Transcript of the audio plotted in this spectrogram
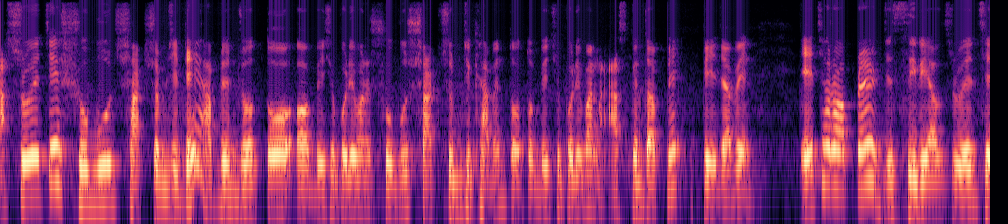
আঁশ রয়েছে সবুজ শাকসবজিতে। আপনি যত বেশি পরিমাণে সবুজ শাকসবজি খাবেন, তত বেশি পরিমাণ আঁশ কিন্তু আপনি পেয়ে যাবেন। এছাড়াও আপনার যে সিরিয়ালস রয়েছে,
